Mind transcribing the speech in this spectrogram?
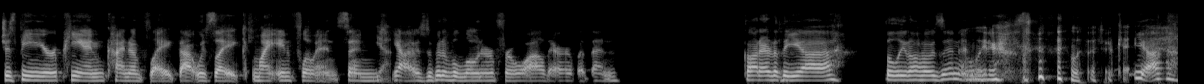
just being European kind of like that was like my influence. And Yeah. yeah, I was a bit of a loner for a while there, but then got out of the uh the Lederhosen and Later. I love it. Okay. yeah.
